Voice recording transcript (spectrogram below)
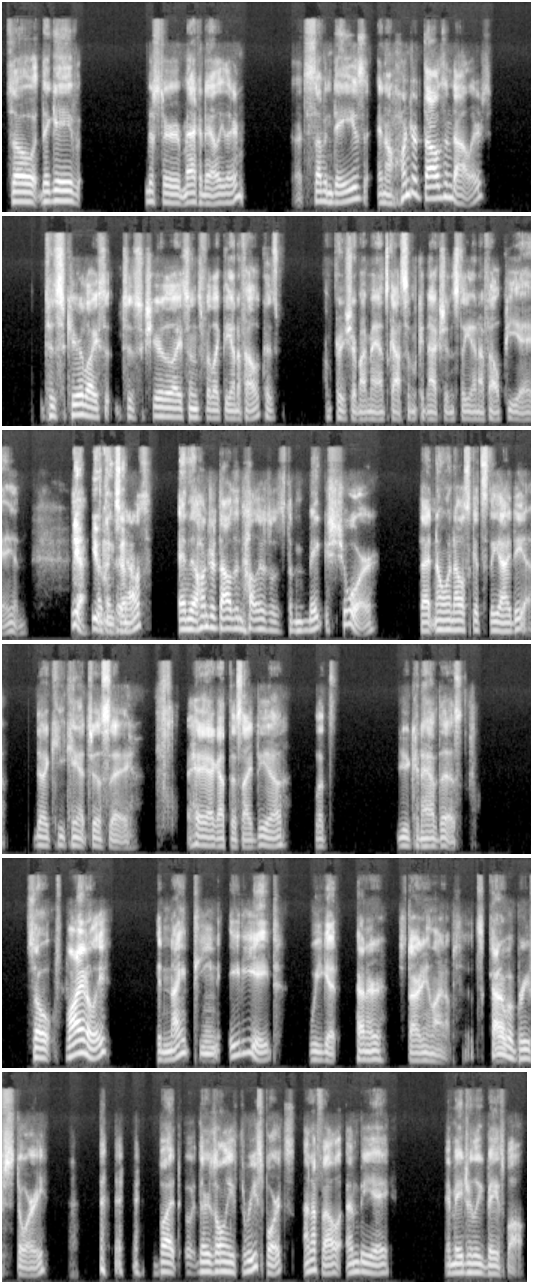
So they gave Mr. McInally there uh, seven days and a hundred thousand dollars to secure license to secure the license for like the NFL because I'm pretty sure my man's got some connections to the NFLPA and Yeah, you think so. else. And the hundred thousand dollars was to make sure that no one else gets the idea. Like he can't just say, "Hey, I got this idea. Let's you can have this." So finally, in 1988, we get Kenner starting lineups. It's kind of a brief story, but there's only three sports: NFL, NBA, and Major League Baseball.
